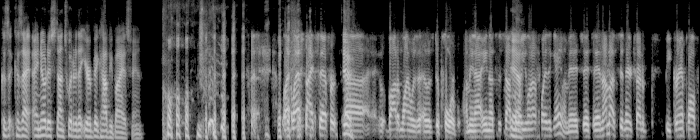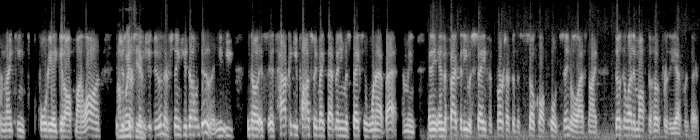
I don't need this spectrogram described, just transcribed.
because because I, I noticed on Twitter that you're a big Javi Baez fan. Last night's effort, uh, bottom line was it was deplorable. I mean, I, you know, it's, it's not yeah. the way you want to play the game. I mean, it's it's, and I'm not sitting there trying to be Grandpa from 1948, get off my lawn. It's I'm just there's you. things you do and there's things you don't do, and you, you you know, it's it's how can you possibly make that many mistakes in one at bat? I mean, and and the fact that he was safe at first after the so-called quote single last night doesn't let him off the hook for the effort there.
